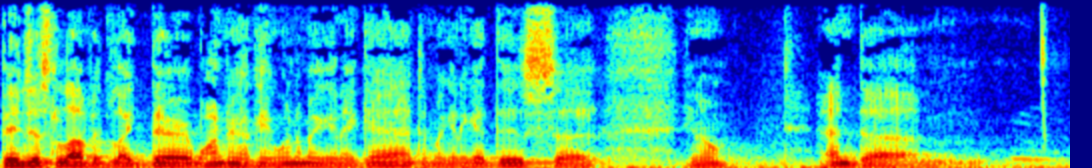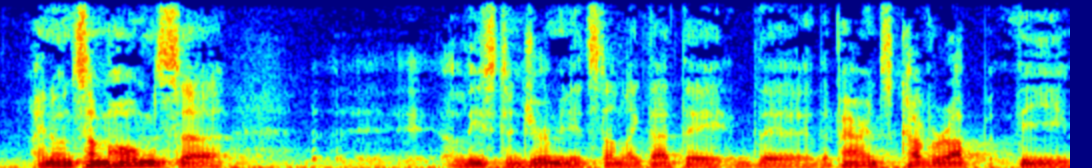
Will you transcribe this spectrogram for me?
They just love it. Like they're wondering, okay, what am I going to get? Am I going to get this? Uh, you know, and um, I know in some homes, uh, at least in Germany, it's done like that. They, the the parents cover up the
